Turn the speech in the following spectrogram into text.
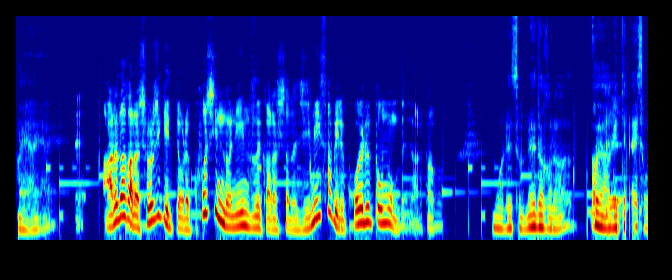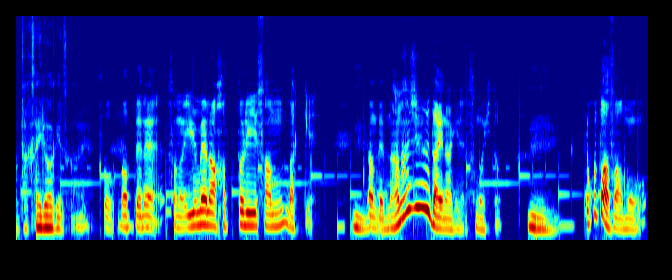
はいはいはい。あれだから正直言って俺個人の人数からしたらジミー・サビル超えると思うんだよね、あれ多分。もうですよね、だから、声上げてない人もたくさんいるわけですからね。そう。だってね、その有名な服部さんだっけ？うん。なんで70代なわけじゃん、その人。っうん。てことはさ、もう、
